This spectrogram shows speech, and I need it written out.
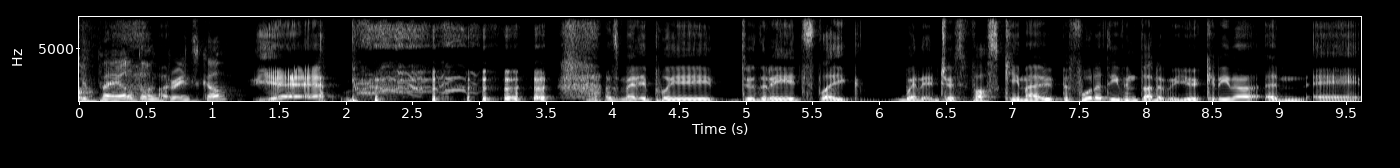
You bailed on Green Skull? Yeah. I was meant to play do the raids like when it just first came out before I'd even done it with you, Carina, and uh,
